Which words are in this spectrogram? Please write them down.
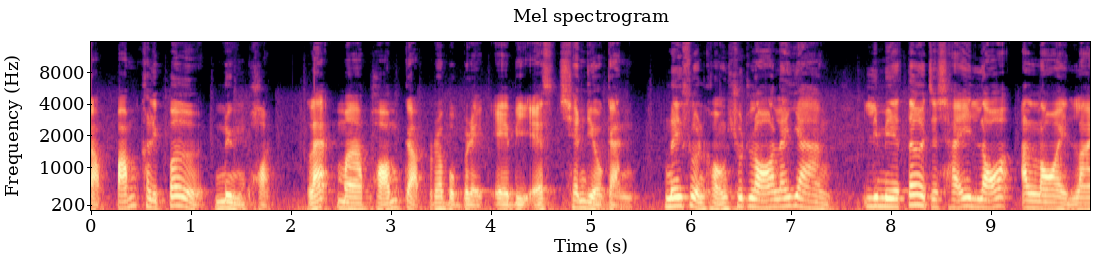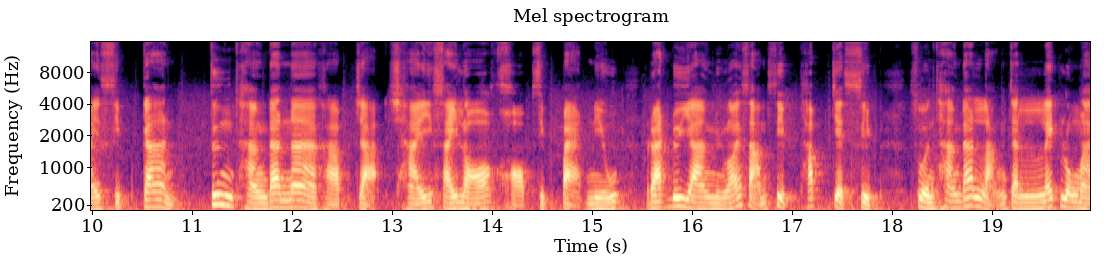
กับปั๊มคลิปเปอร์ 1 พอร์ต และมาพร้อมกับระบบเบรก ABS เช่นเดียวกัน ในส่วนของชุดล้อและยาง Eliminator จะใช้ล้ออลลอยลาย 10 ก้าน ซึ่งทางด้านหน้าครับจะใช้ไซส์ล้อขอบ 18 นิ้ว รัดด้วยยาง 130ทับ70 ส่วนทางด้านหลังจะเล็กลงมา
